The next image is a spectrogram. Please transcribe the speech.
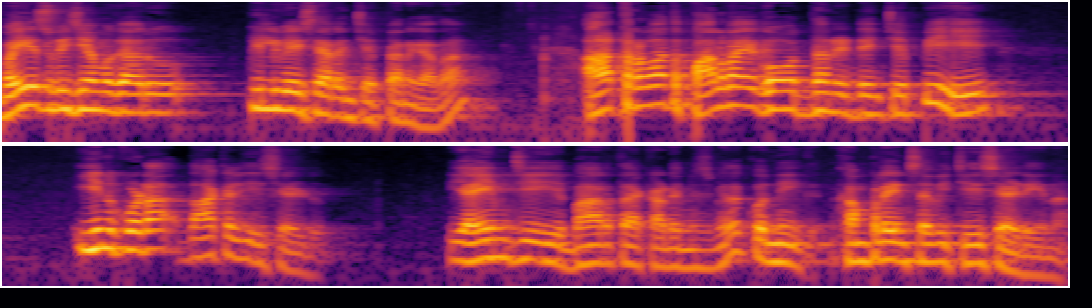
వైఎస్ విజయమ్మ గారు పిల్లి వేశారని చెప్పాను కదా. ఆ తర్వాత పాలవాయి గోవర్ధన్ రెడ్డి అని చెప్పి ఈయన కూడా దాఖలు చేశాడు. ఈ ఐఎంజీ భారత అకాడమీస్ మీద కొన్ని కంప్లైంట్స్ అవి చేశాడు ఈయన.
